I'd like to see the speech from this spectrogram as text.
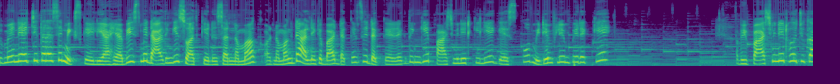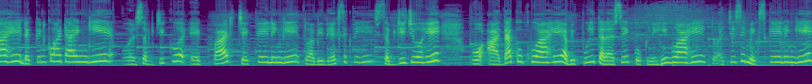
तो मैंने अच्छी तरह से मिक्स कर लिया है। अभी इसमें डाल देंगे स्वाद के अनुसार नमक और नमक डालने के बाद ढक्कन से ढक कर रख देंगे पाँच मिनट के लिए गैस को मीडियम फ्लेम पे रख के। अभी पाँच मिनट हो चुका है, ढक्कन को हटाएँगे और सब्ज़ी को एक बार चेक कर लेंगे। तो अभी देख सकते हैं, सब्ज़ी जो है, वो आधा कुक हुआ है। अभी पूरी तरह से कुक नहीं हुआ है तो अच्छे से मिक्स कर लेंगे।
